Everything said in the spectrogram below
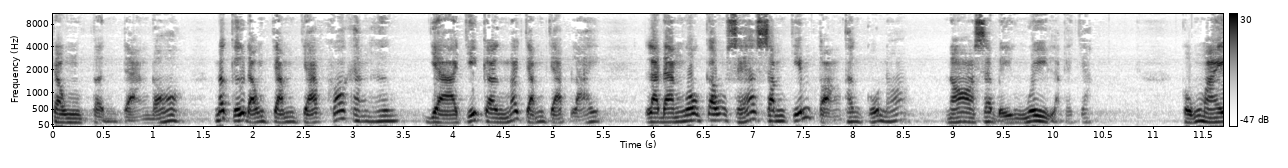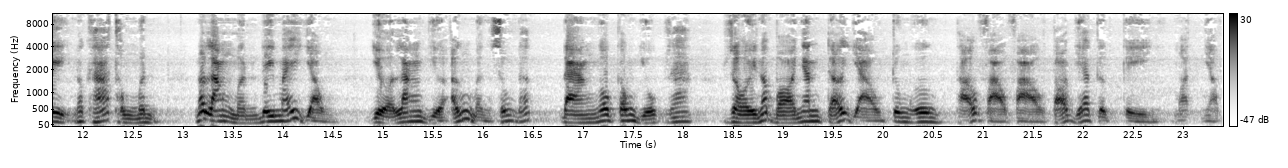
Trong tình trạng đó, nó cử động chậm chạp khó khăn hơn và chỉ cần nó chậm chạp lại là đàn ngô công sẽ xâm chiếm toàn thân của nó, nó sẽ bị nguy là cái chắc. Cũng may nó khá thông minh, nó lăn mình đi mấy vòng, vừa lăn vừa ấn mình xuống đất, đàn ngô công vụt ra, rồi nó bò nhanh trở vào trung ương, thở phào phào, tỏ vẻ cực kỳ mệt nhọc.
